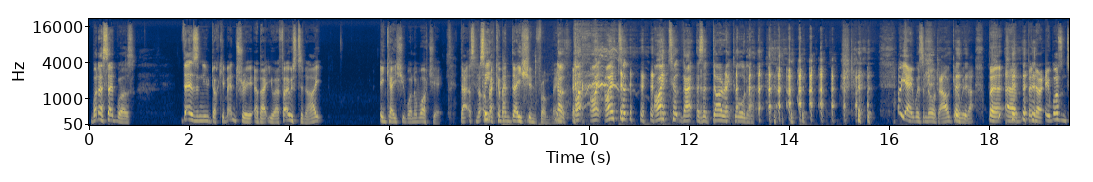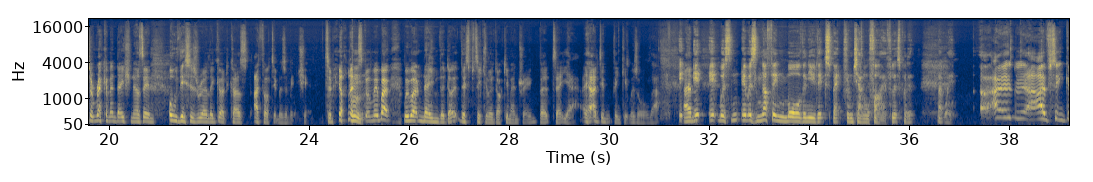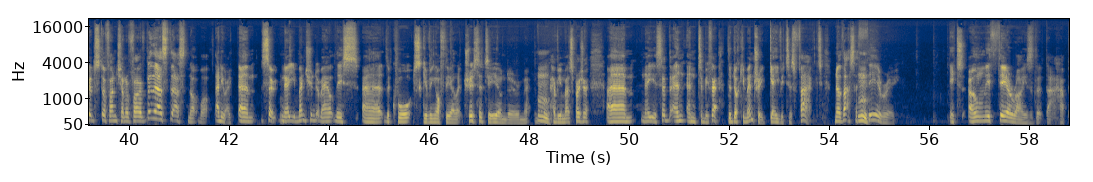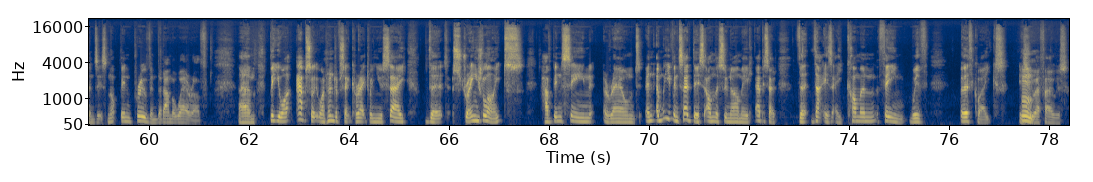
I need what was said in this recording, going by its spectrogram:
What I said was, there's a new documentary about UFOs tonight. In case you want to watch it, that's not See- a recommendation from me. No, I, I, I took I took that as a direct order. Oh yeah, it was an order. I'll go with that. But um, but no, it wasn't a recommendation. As in, oh, this is really good because I thought it was a bit shit. To be honest. But we won't we won't name the do- this particular documentary. But uh, yeah, I, I didn't think it was all that. It, Um, it, it was it was nothing more than you'd expect from Channel Five. Let's put it that way. I, I've seen good stuff on Channel Five, but that's that's not what. Anyway, um, so now you mentioned about this uh, the quartz giving off the electricity under Hmm. heavy amounts of pressure. Um, now you said that, and and to be fair, the documentary gave it as fact. No, that's a Hmm. theory. It's only theorized that that happens. It's not been proven that I'm aware of. Um, but you are absolutely 100% correct when you say that strange lights have been seen around, and, and we even said this on the tsunami episode, that that is a common theme with earthquakes is Hmm. UFOs.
